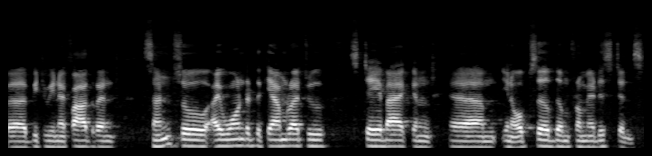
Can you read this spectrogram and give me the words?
uh, between a father and son so i wanted the camera to stay back and um, you know observe them from a distance.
